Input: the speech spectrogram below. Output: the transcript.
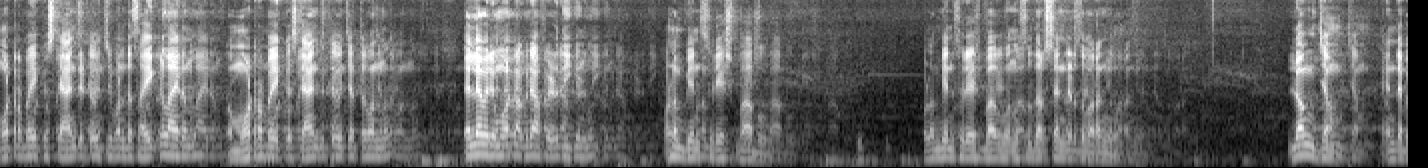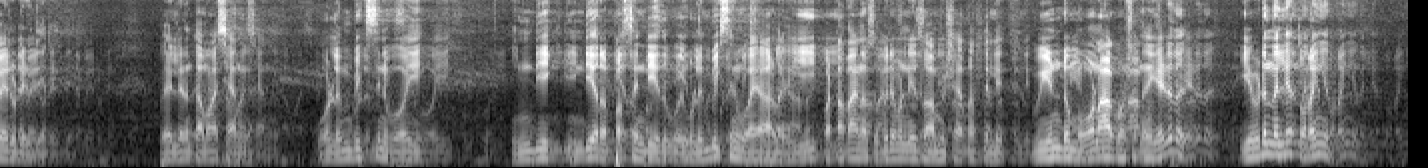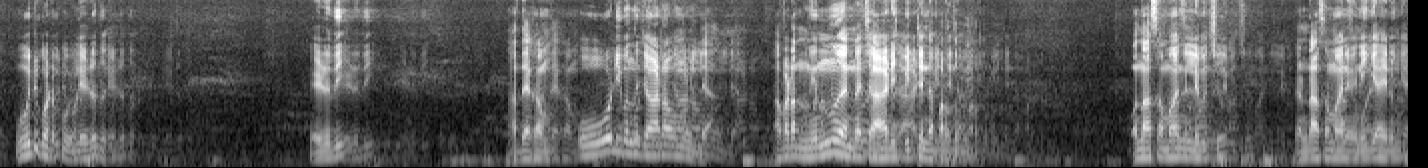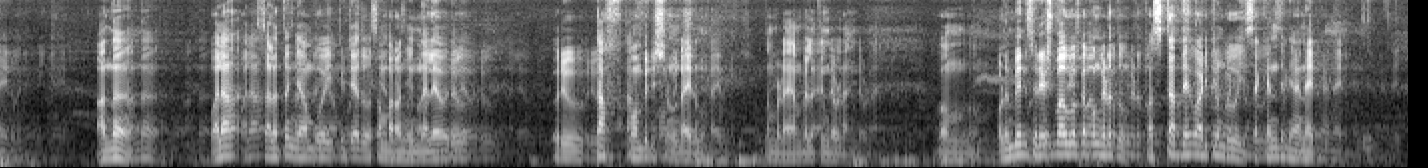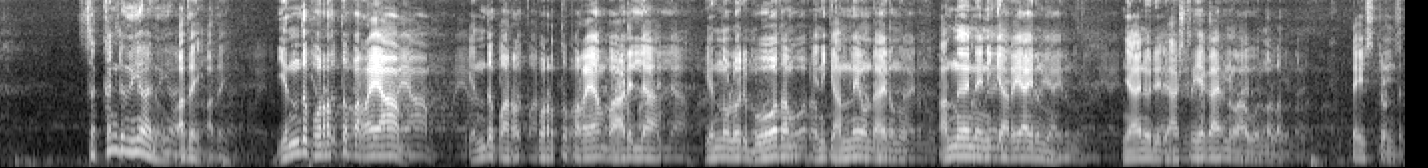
മോട്ടോർ ബൈക്ക് സ്റ്റാൻഡിട്ട് വെച്ച് കൊണ്ട് സൈക്കിളായിരുന്നു. അപ്പൊ മോട്ടോർ ബൈക്ക് സ്റ്റാൻഡിട്ട് വെച്ചിട്ട് വന്ന് എല്ലാവരും ഓട്ടോഗ്രാഫ് എഴുതിക്കുന്നു. ഒളിമ്പ്യൻ സുരേഷ് ബാബു. ഒളിമ്പ്യൻ സുരേഷ് ബാബു ഒന്ന് സുദർശന്റെ അടുത്ത് പറഞ്ഞു പറഞ്ഞു. ലോങ് ജമ്പ് എന്റെ പേരോട് എഴുതി. അപ്പൊ എല്ലാവരും തമാശയാണ്. ഒളിമ്പിക്സിന് പോയി ഇന്ത്യ ഇന്ത്യ റെപ്രസെന്റ് ചെയ്ത് പോയി. ഒളിമ്പിക്സിന് പോയ ആൾ ഈ പട്ടത്താന സുബ്രഹ്മണ്യ സ്വാമി ക്ഷേത്രത്തിൽ വീണ്ടും ഓണാഘോഷത്തിന് എഴുത്. എവിടെ നിന്നല്ലേ തുടങ്ങിയത്? ഒരു കുഴപ്പമില്ല എഴുത്. എഴുതി. അദ്ദേഹം ഓടി വന്ന് ചാടാവൊന്നുമില്ല അവിടെ നിന്ന് തന്നെ ചാടി പിറ്റിന്റെ അപ്പുറത്ത് പോയി ഒന്നാം സമ്മാനം ലഭിച്ചു. രണ്ടാം സമ്മാനം എനിക്കായിരുന്നു. അന്ന് പല സ്ഥലത്തും ഞാൻ പോയി പിറ്റേ ദിവസം പറഞ്ഞു ഇന്നലെ ഒരു ഒരു ടഫ് കോമ്പറ്റീഷൻ ഉണ്ടായിരുന്നു നമ്മുടെ അമ്പലത്തിന്റെ അവിടെ. അപ്പം ഒളിമ്പ്യൻ സുരേഷ് ബാബു ഒക്കെ പങ്കെടുത്തു. ഫസ്റ്റ് അദ്ദേഹം അടിച്ചുകൊണ്ട് പോയി സെക്കൻഡ് ഞാനായിരുന്നു. സെക്കൻഡ് നീയാനോ? അതെ. എന്ത് പുറത്ത് പറയാം എന്ത് പറ- പുറത്ത് പറയാൻ പാടില്ല എന്നുള്ളൊരു ബോധം എനിക്ക് അന്നേ ഉണ്ടായിരുന്നു. അന്ന് തന്നെ എനിക്ക് അറിയായിരുന്നു ഞാനൊരു രാഷ്ട്രീയക്കാരനും ആകും എന്നുള്ളത്. ടേസ്റ്റ് ഉണ്ട്.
